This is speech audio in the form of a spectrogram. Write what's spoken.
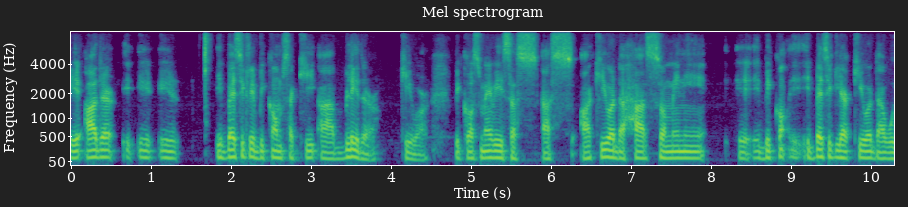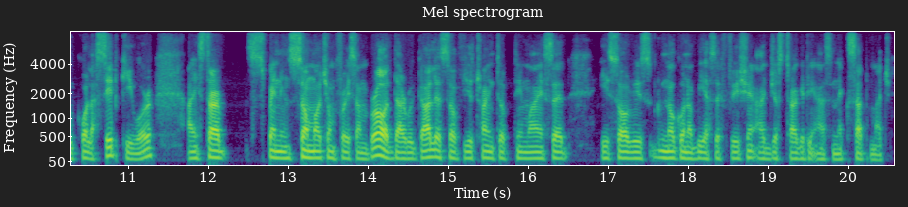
It other it, it, it basically becomes a key a bleeder keyword because maybe it's a, a, a keyword that has so many it, it become it basically a keyword that we call a seed keyword and start spending so much on phrase and broad that regardless of you trying to optimize it, it's always not going to be as efficient as just targeting as an exact match.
